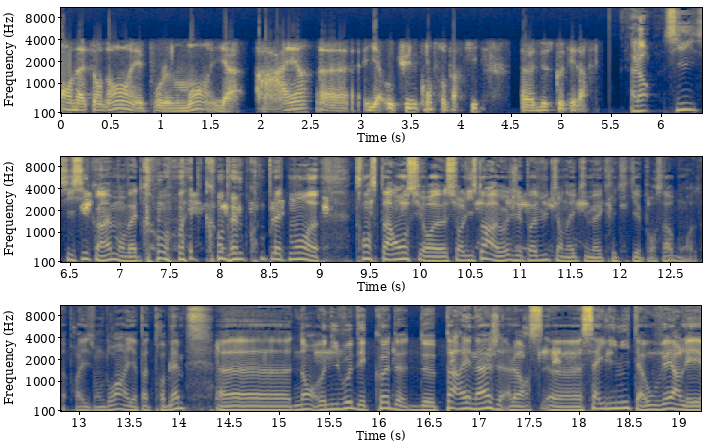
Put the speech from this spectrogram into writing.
en attendant et pour le moment il n'y a rien, euh, il n'y a aucune contrepartie de ce côté-là. Alors, si, si, si, quand même, on va être, quand même complètement euh, transparent sur, euh, sur l'histoire. Ouais, j'ai pas vu qu'il y en avait qui m'avaient critiqué pour ça. Bon, après, ils ont le droit, il hein, n'y a pas de problème. Euh, non, au niveau des codes de parrainage, alors, euh, Limit a ouvert les,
